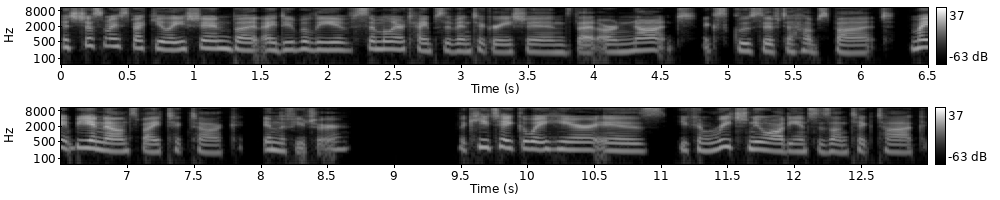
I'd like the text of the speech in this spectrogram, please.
It's just my speculation, but I do believe similar types of integrations that are not exclusive to HubSpot might be announced by TikTok in the future. The key takeaway here is you can reach new audiences on TikTok,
